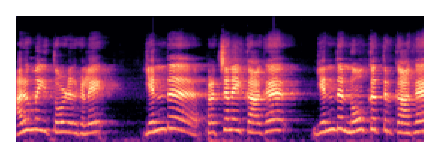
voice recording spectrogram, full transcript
அருமை தோழர்களே எந்த பிரச்சனைக்காக எந்த நோக்கத்திற்காக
